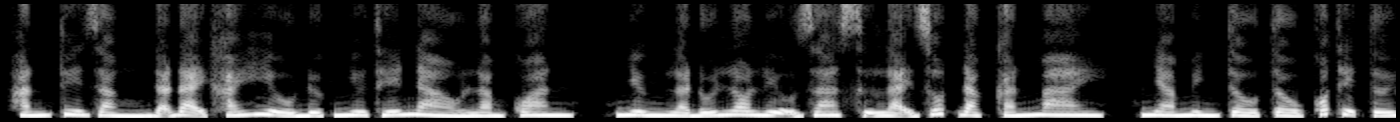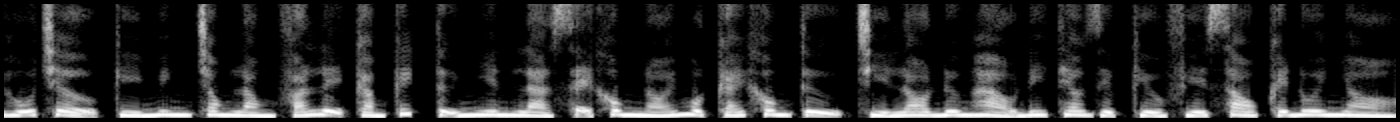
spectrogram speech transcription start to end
Hắn tuy rằng đã đại khái hiểu được như thế nào làm quan, nhưng là đối lo liệu ra sự lại rốt đặc cán mai, nhà mình tàu tàu có thể tới hỗ trợ kỳ minh trong lòng phá lệ cảm kích tự nhiên là sẽ không nói một cái không tự chỉ lo đương hảo đi theo Diệp Kiều phía sau cái đuôi nhỏ,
